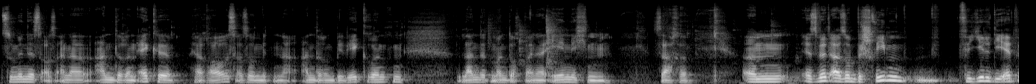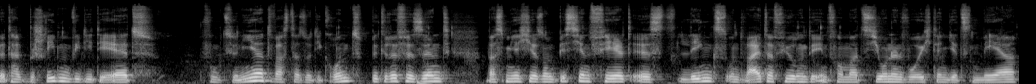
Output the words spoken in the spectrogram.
zumindest aus einer anderen Ecke heraus, also mit einer anderen Beweggründen, landet man doch bei einer ähnlichen Sache. Ähm, es wird also beschrieben, für jede Diät wird halt beschrieben, wie die Diät funktioniert, was da so die Grundbegriffe sind. Was mir hier so ein bisschen fehlt, ist Links und weiterführende Informationen, wo ich denn jetzt mehr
